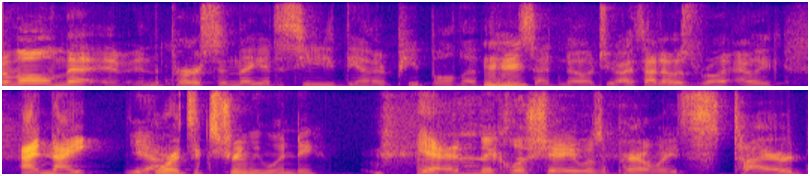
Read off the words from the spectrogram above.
when have all met in the person, they get to see the other people that they said no to. I thought it was really I like, At night, Yeah. where it's extremely windy. yeah. And Nick Lachey was apparently tired.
